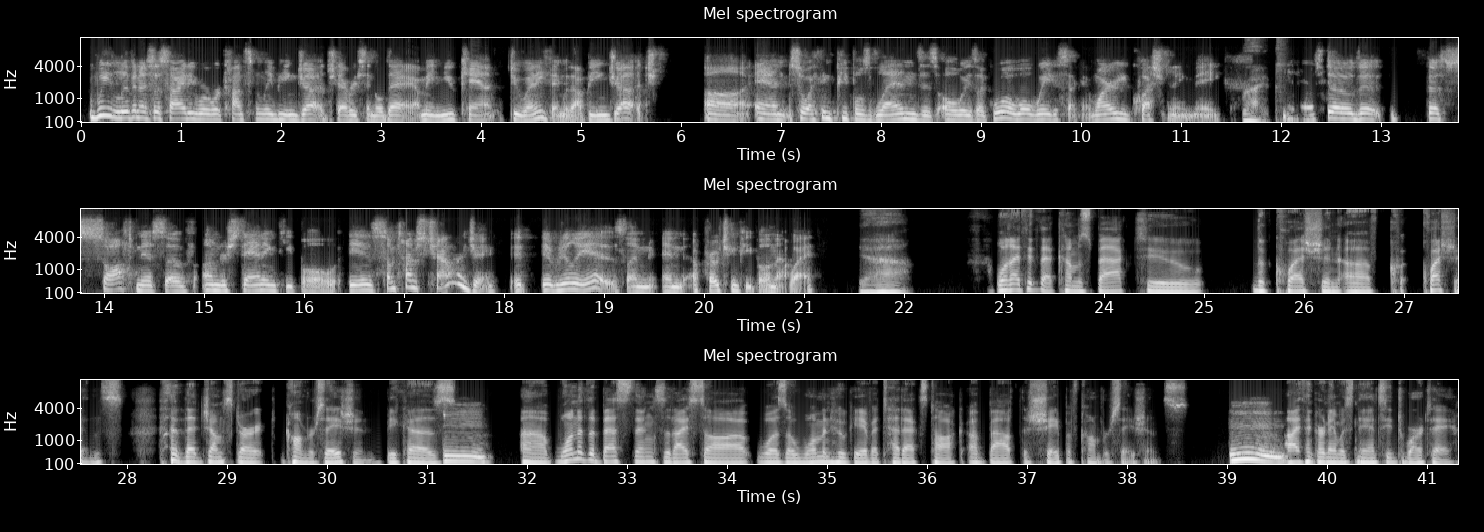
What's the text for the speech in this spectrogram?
We live in a society where we're constantly being judged every single day. I mean, you can't do anything without being judged. Uh, and so I think people's lens is always like, whoa, whoa, wait a second. Why are you questioning me? Right. You know, so the the softness of understanding people is sometimes challenging. It it really is, and and approaching people in that way. Yeah. Well, I think that comes back to the question of qu- questions that jumpstart conversation because Mm, uh, one of the best things that I saw was a woman who gave a TEDx talk about the shape of conversations. mm, I think her name was Nancy Duarte.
